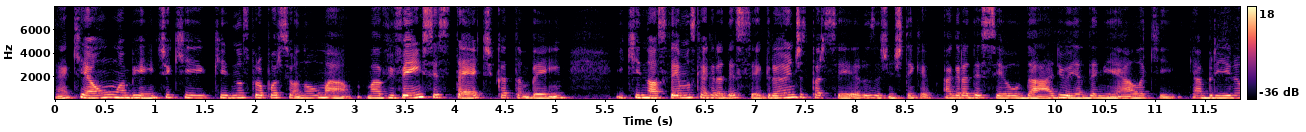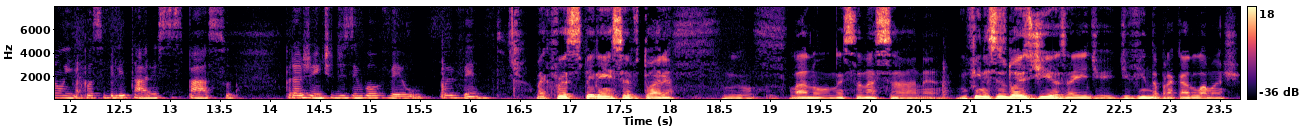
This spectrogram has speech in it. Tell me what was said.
né, que é um ambiente que, que nos proporcionou uma, uma vivência estética também, e que nós temos que agradecer grandes parceiros. A gente tem que agradecer o Dário e a Daniela que, que abriram e possibilitaram esse espaço para a gente desenvolver o, o, evento. Como é que foi essa experiência, Vitória? Lá no, nessa, nessa né? enfim, nesses dois dias aí de, de vinda para cá do La Mancha.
